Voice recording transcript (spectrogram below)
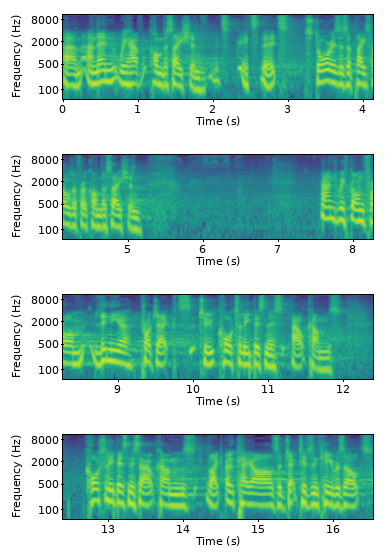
Um, and then we have conversation. It's, it's, it's stories as a placeholder for a conversation. And we've gone from linear projects to quarterly business outcomes. Quarterly business outcomes like OKRs, objectives and key results,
